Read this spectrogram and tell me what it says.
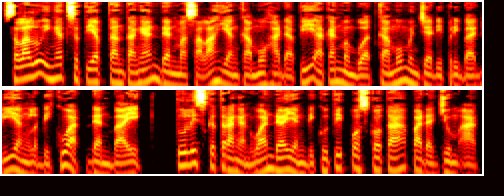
Selalu ingat setiap tantangan dan masalah yang kamu hadapi akan membuat kamu menjadi pribadi yang lebih kuat dan baik, tulis keterangan Wanda yang dikutip Poskota pada Jumat,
